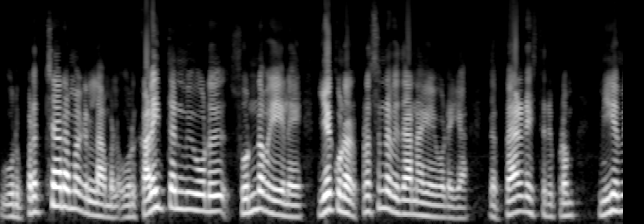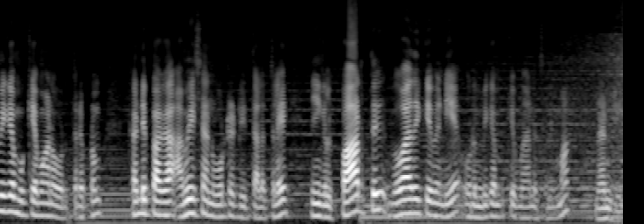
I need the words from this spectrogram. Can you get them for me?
ஒரு பிரச்சாரமாக இல்லாமல் ஒரு கலைத்தன்மையோடு சொன்ன வகையிலே இயக்குனர் பிரசன்ன விதானகையுடைய இந்த பேரடைஸ் திரைப்படம் மிக மிக முக்கியமான ஒரு திரைப்படம். கண்டிப்பாக அமேசான் ஓடிடி தளத்திலே நீங்கள் பார்த்து விவாதிக்க வேண்டிய ஒரு மிக முக்கியமான சினிமா நன்றி.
